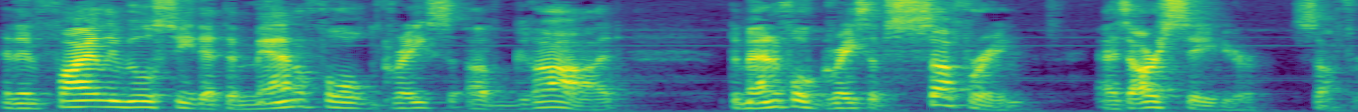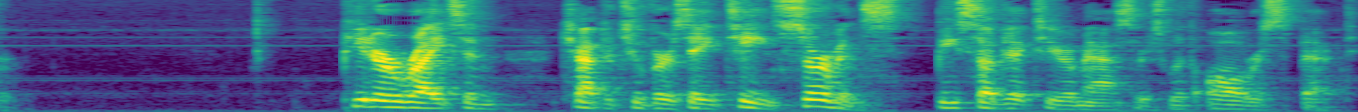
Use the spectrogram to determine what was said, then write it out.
And then finally, we will see that the manifold grace of God, the manifold grace of suffering as our Savior suffered. Peter writes in chapter 2, verse 18 Servants, be subject to your masters with all respect,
